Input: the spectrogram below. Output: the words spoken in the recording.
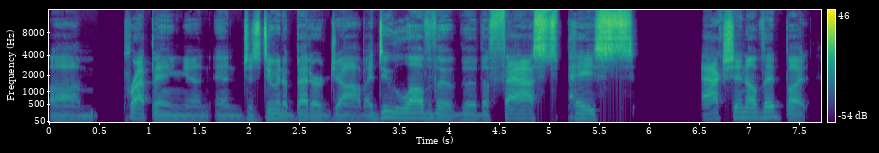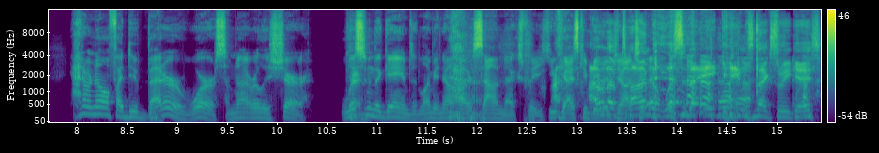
um prepping and and just doing a better job. I do love the the the fast paced action of it, but I don't know if I do better or worse. I'm not really sure. Listen to the games and let me know how I sound next week. You guys can be I don't the have judge. time to listen to eight games next week, Ace.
